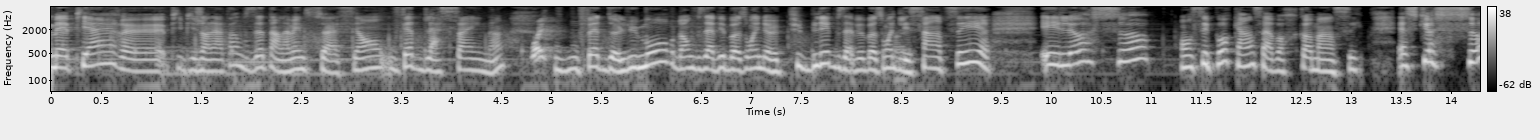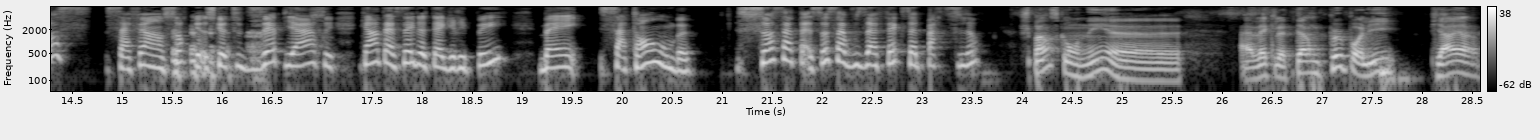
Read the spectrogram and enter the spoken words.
Mais Pierre, euh, puis, puis Jonathan, vous êtes dans la même situation. Vous faites de la scène, hein? Oui. Vous faites de l'humour, donc vous avez besoin d'un public, vous avez besoin de les sentir. Et là, ça, on ne sait pas quand ça va recommencer. Est-ce que ça, ça fait en sorte que ce que tu disais, Pierre, c'est quand tu essaies de t'agripper, ben ça tombe. Ça, ça, ça, ça vous affecte cette partie-là? Je pense qu'on est euh, avec le terme peu poli Pierre,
